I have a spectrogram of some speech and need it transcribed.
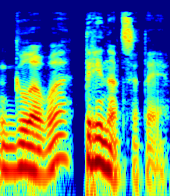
Глава 13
